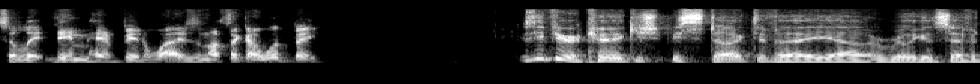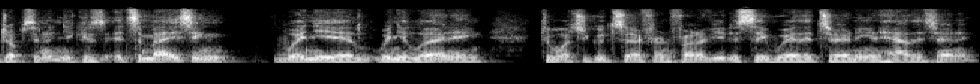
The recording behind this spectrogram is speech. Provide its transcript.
to let them have better waves, and I think I would be. Because if you're a kook, you should be stoked if a, uh, a really good surfer drops in on you. Because it's amazing when you when you're learning to watch a good surfer in front of you to see where they're turning and how they're turning.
